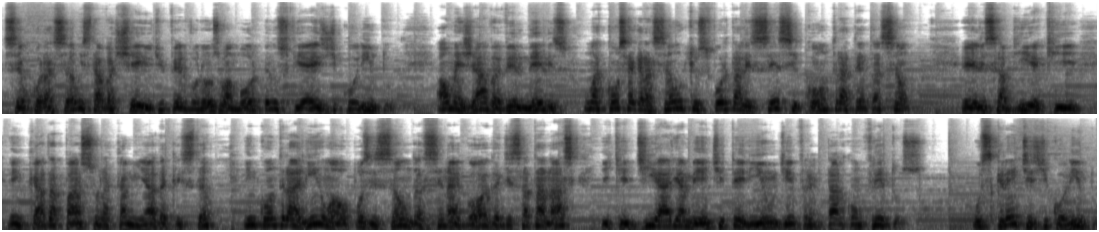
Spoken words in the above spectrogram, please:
Seu coração estava cheio de fervoroso amor pelos fiéis de Corinto. Almejava ver neles uma consagração que os fortalecesse contra a tentação. Ele sabia que, em cada passo na caminhada cristã, encontrariam a oposição da sinagoga de Satanás e que diariamente teriam de enfrentar conflitos. Os crentes de Corinto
